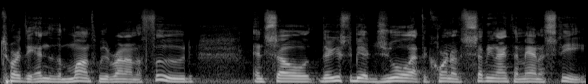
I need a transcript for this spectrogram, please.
toward the end of the month we would run out of food, and so there used to be a jewel at the corner of 79th and Manistee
